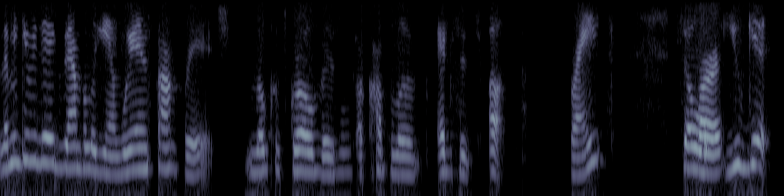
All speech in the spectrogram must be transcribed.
let me give you the example again. We're in Stockbridge. Locust Grove is mm-hmm. a couple of exits up, right? So right. you get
